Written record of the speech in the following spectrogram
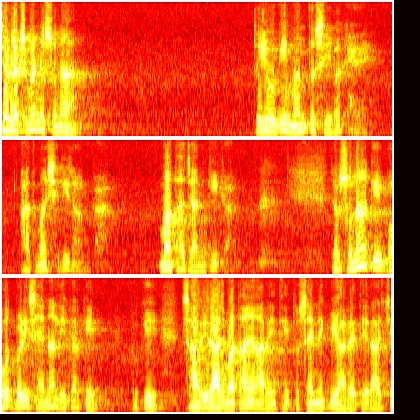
जब लक्ष्मण ने सुना तो योगी मन तो सेवक है, आत्मा श्री राम का, माता जानकी का। जब सुना कि बहुत बड़ी सेना लेकर के, क्योंकि सारी राजमाताएँ आ रही थी तो सैनिक भी आ रहे थे, राज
